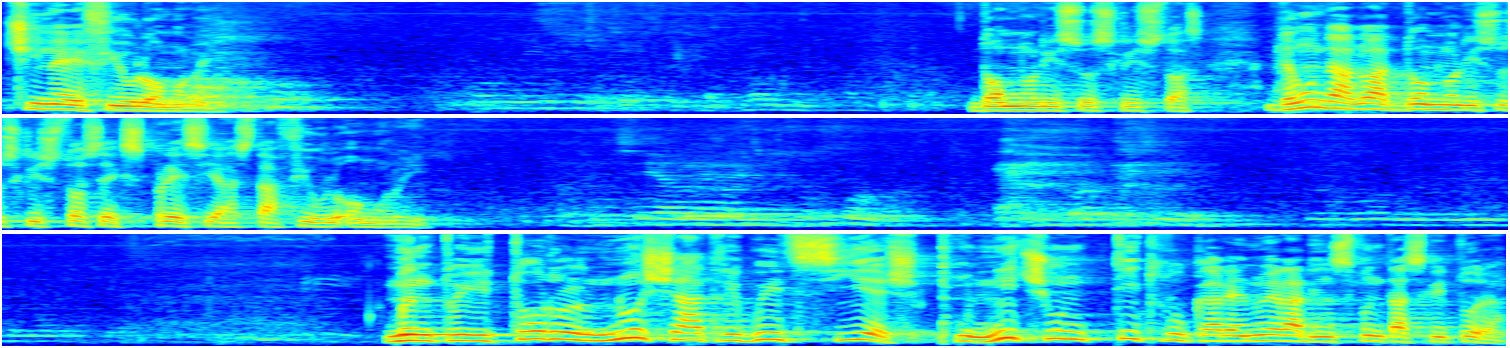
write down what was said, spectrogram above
Cine e Fiul omului? Domnul Isus Hristos. De unde a luat Domnul Isus Hristos expresia asta, Fiul omului? Mântuitorul nu și-a atribuit sieși niciun titlu care nu era din Sfânta Scriptură.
